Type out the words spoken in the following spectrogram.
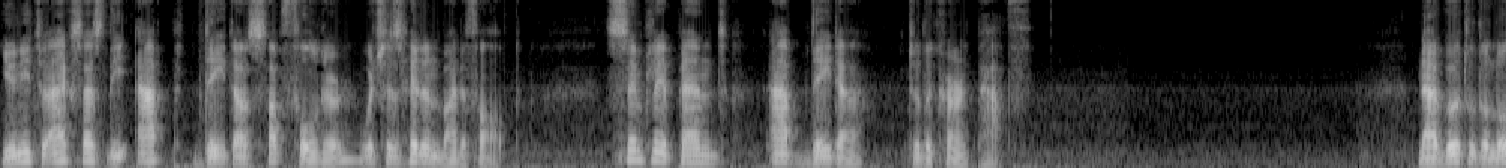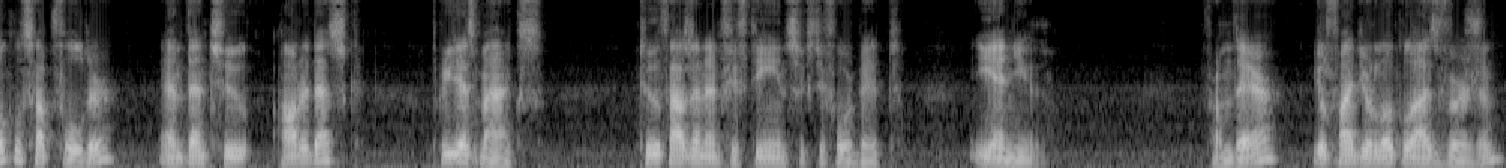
you need to access the app data subfolder, which is hidden by default. Simply append app data to the current path. Now go to the local subfolder and then to Autodesk 3ds Max 2015 64-bit ENU. From there, you'll find your localized version,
